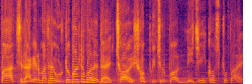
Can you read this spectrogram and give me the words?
পাঁচ, রাগের মাথায় উল্টোপাল্টা বলে দেয়। ছয়, সবকিছুর পর নিজেই কষ্ট পায়।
